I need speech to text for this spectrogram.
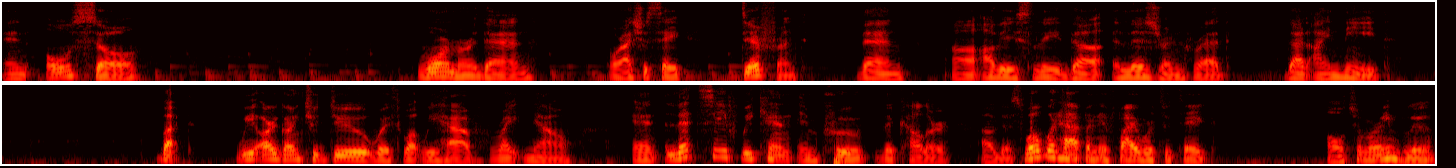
and also warmer than, or I should say different then uh, obviously the alizarin red that I need But we are going to do with what we have right now. And let's see if we can improve the color of this. What would happen if I were to take ultramarine blue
